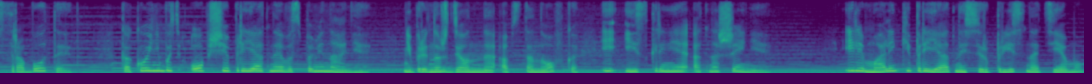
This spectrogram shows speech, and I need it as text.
сработает какое-нибудь общее приятное воспоминание, непринужденная обстановка и искреннее отношение. Или маленький приятный сюрприз на тему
